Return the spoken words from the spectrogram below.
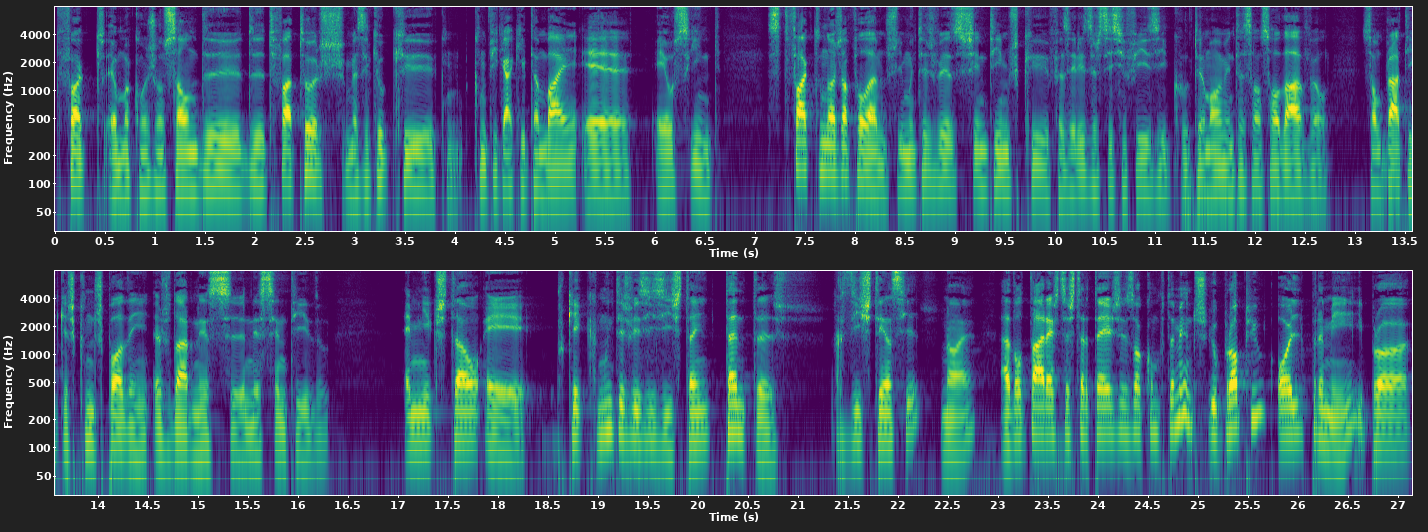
De facto, é uma conjunção de, de, de fatores, mas aquilo que, que me fica aqui também é, é o seguinte: se de facto nós já falamos e muitas vezes sentimos que fazer exercício físico, ter uma alimentação saudável, são práticas que nos podem ajudar nesse, nesse sentido, a minha questão é porque é que muitas vezes existem tantas resistências, não é? A adotar estas estratégias ou comportamentos. Eu próprio olho para mim e para,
